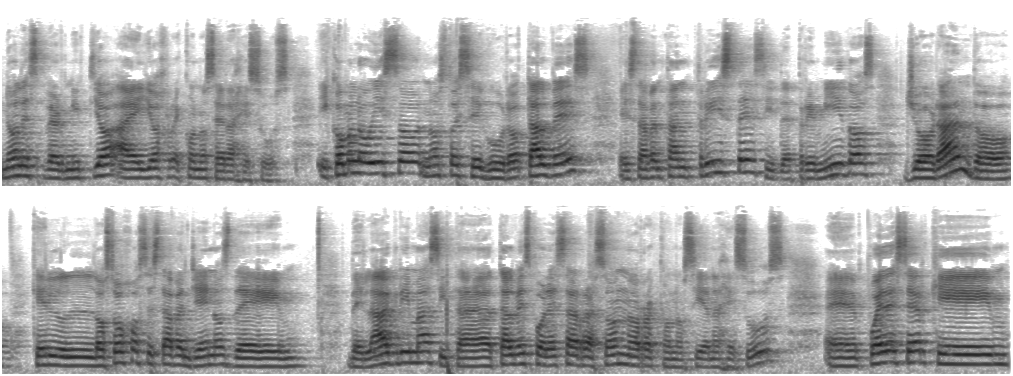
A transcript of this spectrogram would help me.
no les permitió a ellos reconocer a Jesús. ¿Y cómo lo hizo? No estoy seguro. Tal vez estaban tan tristes y deprimidos, llorando, que los ojos estaban llenos de, lágrimas y tal vez por esa razón no reconocían a Jesús. Eh, puede ser que,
